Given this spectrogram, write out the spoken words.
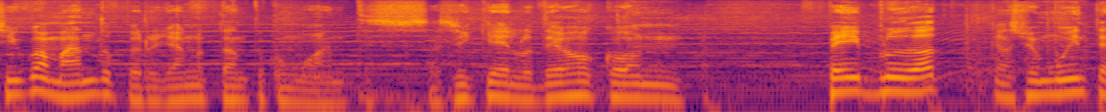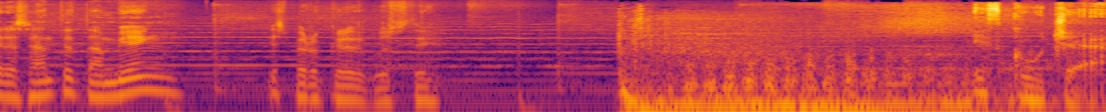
sigo amando pero ya no tanto como antes así que los dejo con Pay Blue Dot canción muy interesante también espero que les guste Escucha.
